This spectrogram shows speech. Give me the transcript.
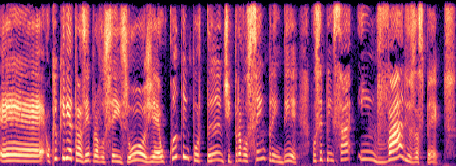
é, o que eu queria trazer para vocês hoje é o quanto é importante para você empreender você pensar em vários aspectos.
